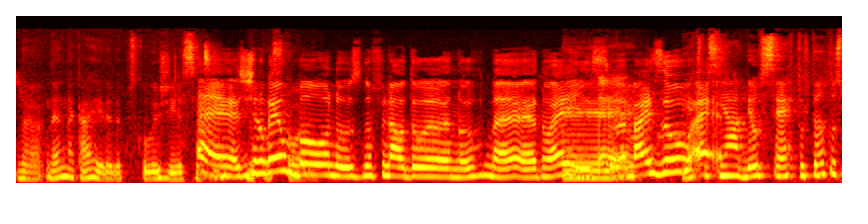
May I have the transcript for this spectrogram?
na, né, na carreira da psicologia. Assim, É, a gente não ganha um bônus no final do ano, né? Não é, É. isso. É mais o. E é tipo é- assim, ah, deu certo. Tantos,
